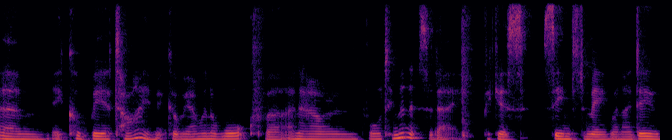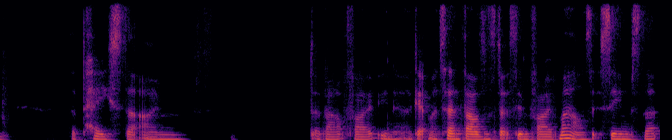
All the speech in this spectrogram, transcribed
um, it could be a time it could be i'm going to walk for an hour and 40 minutes a day because it seems to me when i do the pace that i'm about five, you know, I get my 10,000 steps in five miles, it seems that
